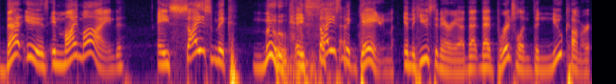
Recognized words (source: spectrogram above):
That is, in my mind, a seismic move, a seismic game in the Houston area that, that Bridgeland, the newcomer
